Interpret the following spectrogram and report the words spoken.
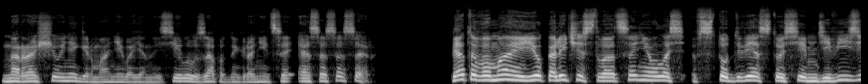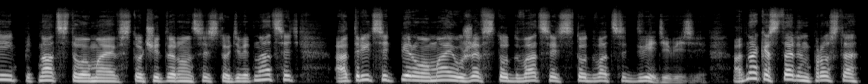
наращивания Германии военной силы у западной границы СССР, 5 мая ее количество оценивалось в 102-107 дивизий, 15 мая в 114-119, а 31 мая уже в 120-122 дивизии. Однако Сталин просто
